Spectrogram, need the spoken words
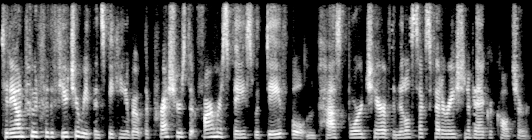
Today on Food for the Future, we've been speaking about the pressures that farmers face with Dave Bolton, past board chair of the Middlesex Federation of Agriculture.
